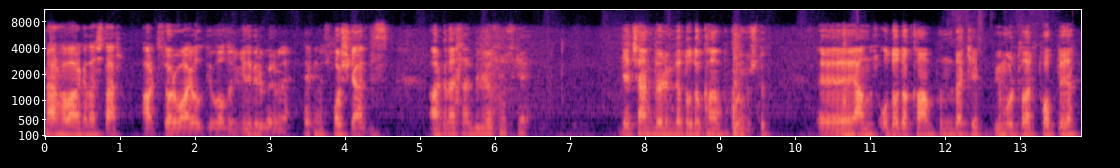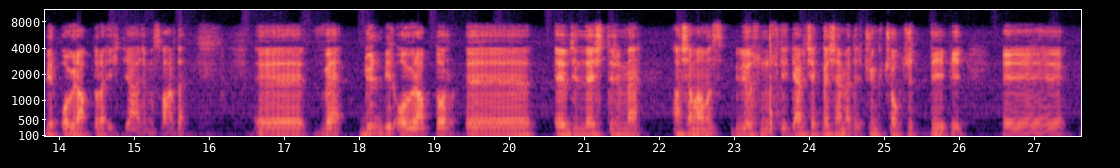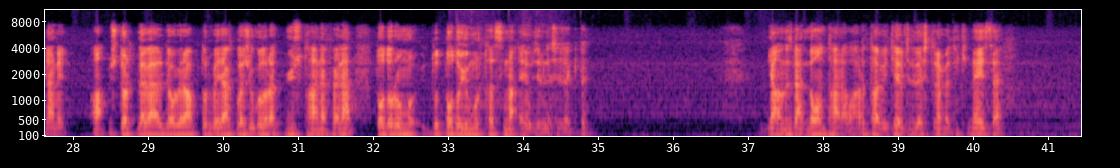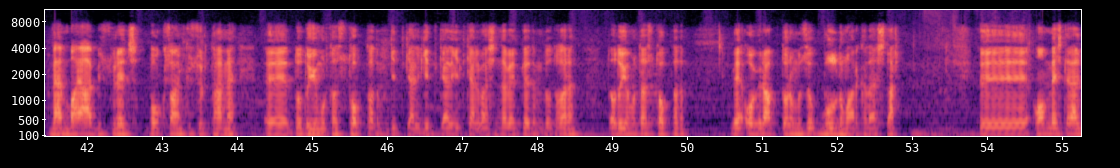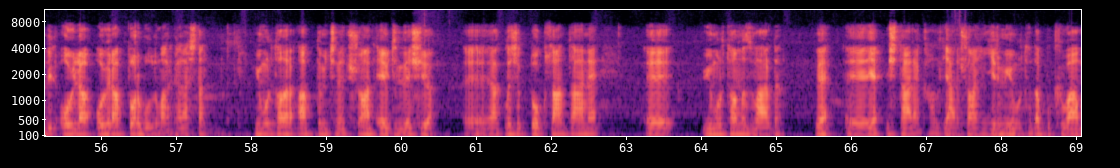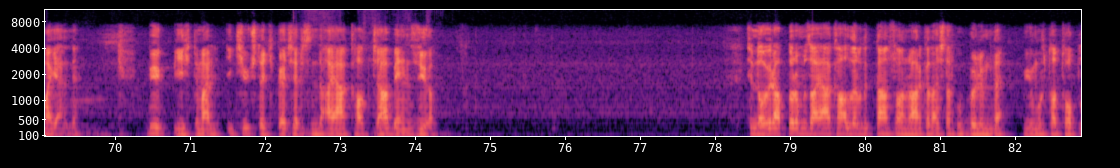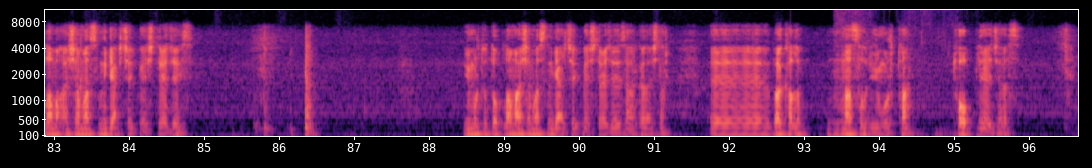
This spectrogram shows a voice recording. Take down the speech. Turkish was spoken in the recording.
Merhaba arkadaşlar. Ark Survival Evolved'ın yeni bir bölümüne hepiniz hoş geldiniz. Arkadaşlar biliyorsunuz ki geçen bölümde Dodo kampı kurmuştuk. Ee, yalnız o Dodo kampındaki yumurtaları toplayacak bir Oviraptor'a ihtiyacımız vardı. Ee, ve dün bir Oviraptor ee, evcilleştirme aşamamız biliyorsunuz ki gerçekleşemedi. Çünkü çok ciddi bir ee, yani 64 levelde Oviraptor ve yaklaşık olarak 100 tane falan Dodo, Dodo yumurtasına evcilleşecekti. Yalnız bende 10 tane vardı. Tabii ki evcilleştiremedik. Neyse. Ben bayağı bir süreç 90 küsür tane e, Dodo yumurtası topladım. Git gel git gel git gel başında bekledim Dodoların. Dodo yumurtası topladım. Ve Oviraptor'umuzu buldum arkadaşlar. E, 15 level bir Oviraptor buldum arkadaşlar. Yumurtaları attım içine. Şu an evcilleşiyor. E, yaklaşık 90 tane e, yumurtamız vardı. Ve e, 70 tane kaldı. Yani şu an 20 yumurtada bu kıvama geldi. Büyük bir ihtimal 2-3 dakika içerisinde ayağa kalkacağı benziyor. Şimdi Oviraptor'umuzu ayağa kaldırdıktan sonra arkadaşlar bu bölümde yumurta toplama aşamasını gerçekleştireceğiz. Yumurta toplama aşamasını gerçekleştireceğiz arkadaşlar. Ee, bakalım nasıl yumurta toplayacağız.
